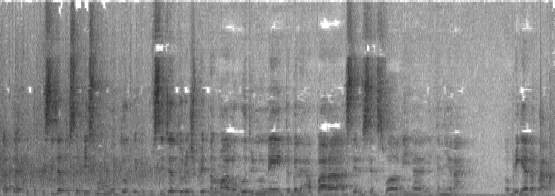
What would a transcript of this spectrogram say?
Kata kita precisa tu serviço mútuo, kita precisa tu respeito malo, hudi no nei tabela para assédio sexual iha itaniran. Obrigada Barak.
